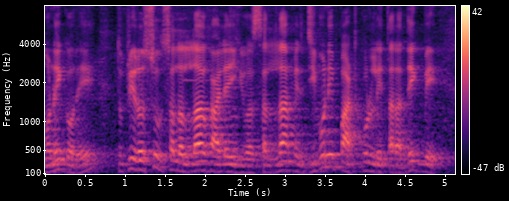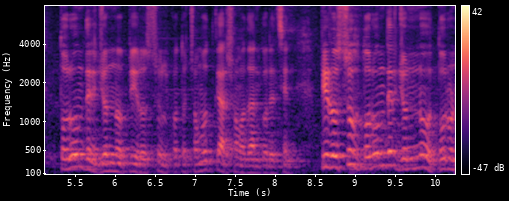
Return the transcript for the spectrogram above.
মনে করে, তো প্রিয় রসুল সাল্লাহ আলহি ওয়াসাল্লামের জীবনী পাঠ করলে তারা দেখবে তরুণদের জন্য প্রিয় রসুল কত চমৎকার সমাধান করেছেন। প্রিয় রসুল, তরুণদের জন্য তরুণ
